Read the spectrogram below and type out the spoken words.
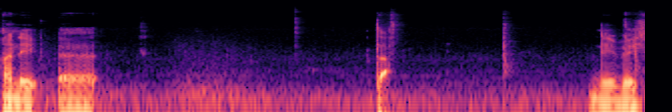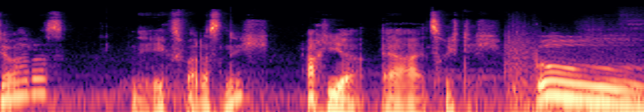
Ah, ne, äh... Da. Ne, welcher war das? Ne, X war das nicht. Ach, hier, R1, richtig. Uh.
